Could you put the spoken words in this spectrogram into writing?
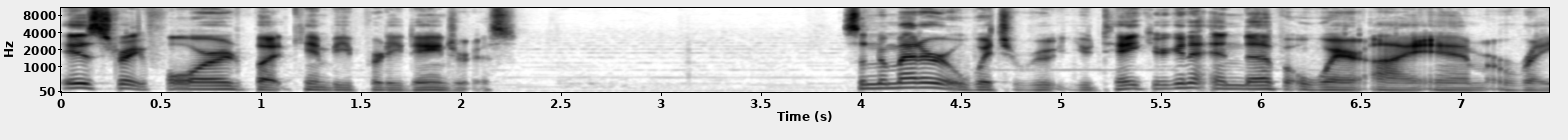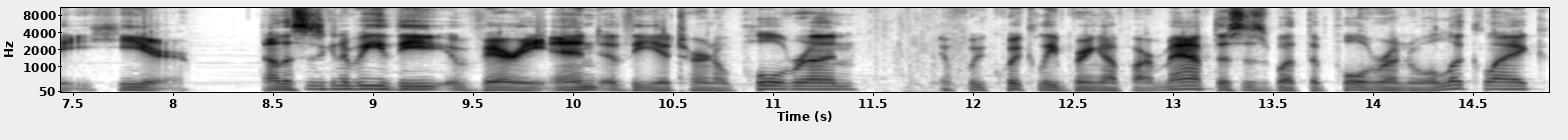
is straightforward, but can be pretty dangerous. So no matter which route you take, you're going to end up where I am right here. Now this is going to be the very end of the Eternal Pool run. If we quickly bring up our map, this is what the pool run will look like.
